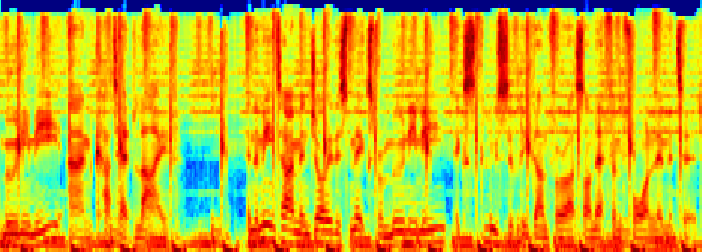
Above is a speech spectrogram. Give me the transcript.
Mooney Me, and Cuthead Live. In the meantime, enjoy this mix from Mooney Me, exclusively done for us on FM4 Unlimited.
